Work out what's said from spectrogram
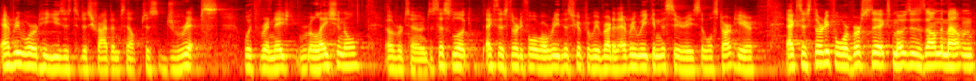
every word he uses to describe himself just drips with relational overtones. Let's just look, Exodus 34. We'll read the scripture. We've read it every week in this series, so we'll start here. Exodus 34, verse 6 Moses is on the mountain.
